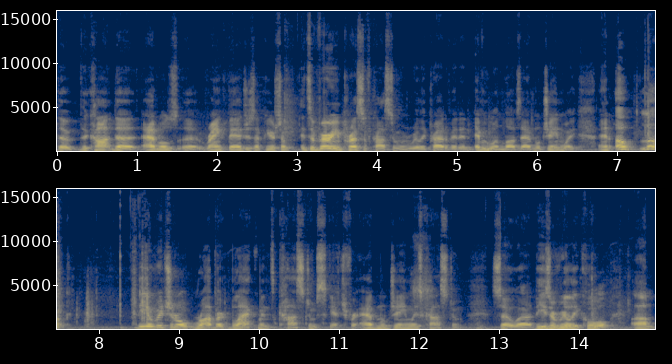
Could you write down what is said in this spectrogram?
the the con, the admiral's uh, rank badges up here. So it's a very impressive costume. I'm really proud of it, and everyone loves Admiral Janeway. And oh, look, the original Robert Blackman's costume sketch for Admiral Janeway's costume. So uh, these are really cool. Um,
